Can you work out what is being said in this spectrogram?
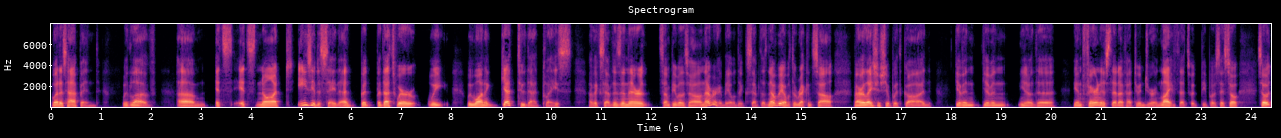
what has happened with love. Um, it's it's not easy to say that, but but that's where we we want to get to that place of acceptance. And there are some people that say, "I'll never be able to accept this, never be able to reconcile my relationship with God, given given you know the the unfairness that I've had to endure in life." That's what people say. So so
